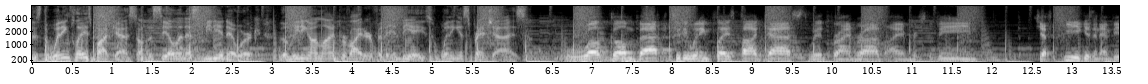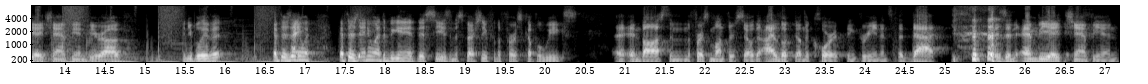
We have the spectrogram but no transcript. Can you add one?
is the Winning Plays Podcast on the CLNS Media Network, the leading online provider for the NBA's winningest franchise. Welcome back to the Winning Plays Podcast with Brian Robb. I am Rich Levine. Jeff Teague is an NBA champion. B Rob, can you believe it? If there's anyone, if there's anyone at the beginning of this season, especially for the first couple of weeks uh, in Boston, the first month or so, that I looked on the court in green and said that is an NBA champion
